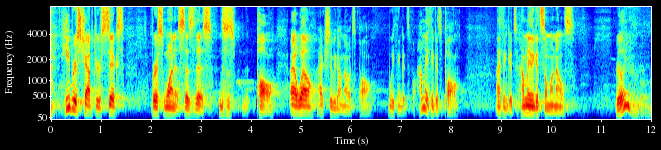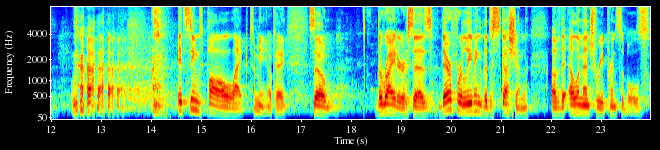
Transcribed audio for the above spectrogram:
Hebrews chapter 6, verse 1, it says this. This is Paul. Uh, well, actually, we don't know it's Paul. We think it's Paul. How many think it's Paul? I think it's, how many think it's someone else? Really? it seems Paul like to me, okay? So the writer says, therefore, leaving the discussion of the elementary principles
